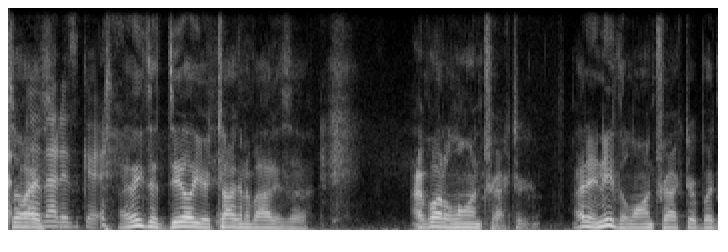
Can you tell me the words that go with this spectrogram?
so oh, I, oh, that is good. I think the deal you're talking about is a. I bought a lawn tractor. I didn't need the lawn tractor, but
